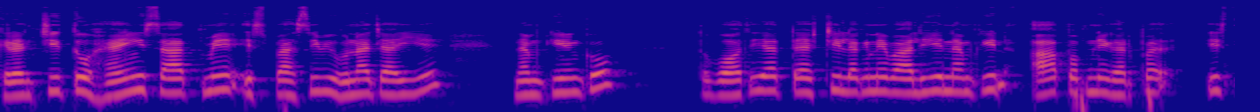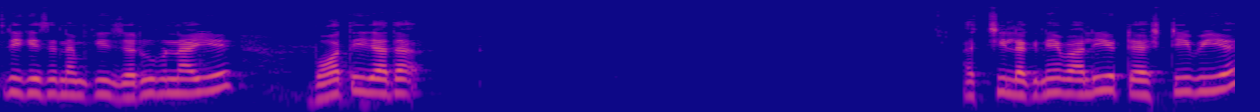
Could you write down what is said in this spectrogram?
क्रंची तो है ही साथ में स्पाइसी भी होना चाहिए नमकीन को। तो बहुत ही ज़्यादा टेस्टी लगने वाली है नमकीन। आप अपने घर पर इस तरीके से नमकीन ज़रूर बनाइए। बहुत ही ज़्यादा अच्छी लगने वाली है टेस्टी भी है।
